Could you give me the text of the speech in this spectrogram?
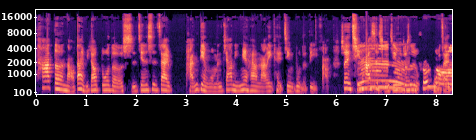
他的脑袋比较多的时间是在盘点我们家里面还有哪里可以进步的地方，所以其他事情几乎就是我在做。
